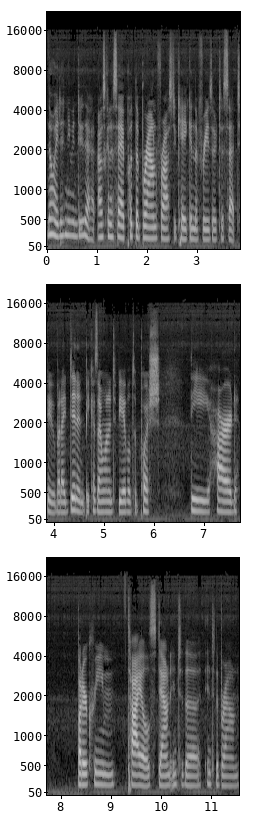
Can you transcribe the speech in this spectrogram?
no, I didn't even do that. I was going to say I put the brown frosted cake in the freezer to set too, but I didn't because I wanted to be able to push the hard buttercream tiles down into the into the brown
